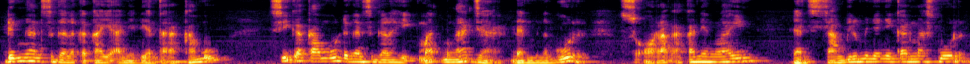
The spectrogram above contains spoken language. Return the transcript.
dengan segala kekayaannya di antara kamu, sehingga kamu dengan segala hikmat mengajar dan menegur seorang akan yang lain, dan sambil menyanyikan mazmur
